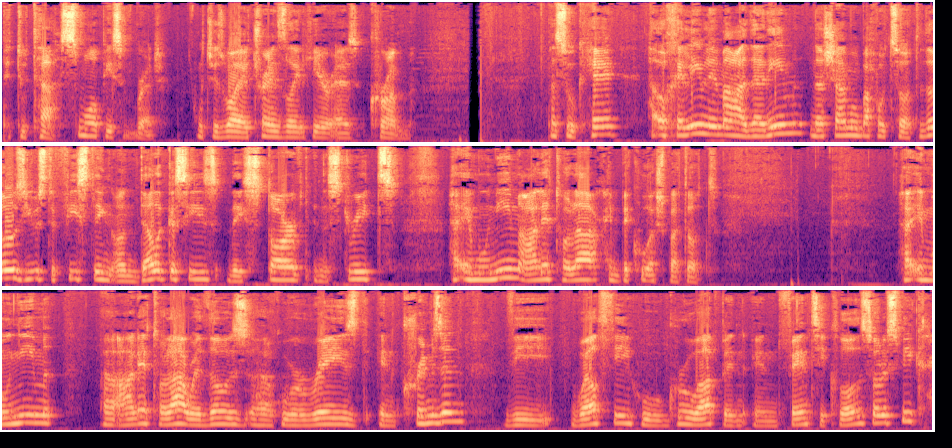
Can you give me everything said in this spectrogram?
petuta, small piece of bread." which is why I translate here as crumb. Pasuk He Ha'ochelim lema'adanim nashamu bachutzot. Those used to feasting on delicacies, they starved in the streets. Ha'emunim ale tola hibbeku ashpatot. Ha'emunim uh, ale tola were those uh, who were raised in crimson, the wealthy who grew up in, in fancy clothes, so to speak.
